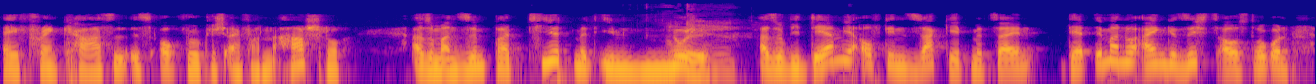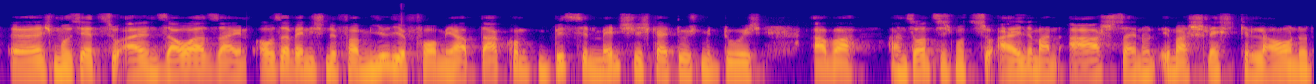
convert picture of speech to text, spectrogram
ey, Frank Castle ist auch wirklich einfach ein Arschloch. Also man sympathiert mit ihm null. Okay. Also wie der mir auf den Sack geht mit seinen, der hat immer nur einen Gesichtsausdruck und äh, ich muss jetzt zu allen sauer sein, außer wenn ich eine Familie vor mir habe, da kommt ein bisschen Menschlichkeit durch mit durch, aber ansonsten ich muss zu allen immer ein Arsch sein und immer schlecht gelaunt und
